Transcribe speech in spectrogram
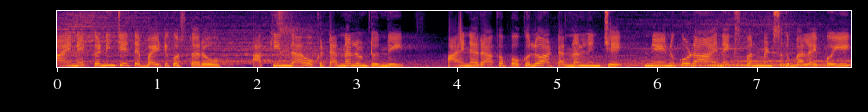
ఆయన ఎక్కడి నుంచి అయితే బయటకు వస్తారో ఆ కింద ఒక టన్నల్ ఉంటుంది. ఆయన రాకపోకలు ఆ టన్నల్ నుంచే. నేను కూడా ఆయన ఎక్స్పెరిమెంట్స్కి బలైపోయి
